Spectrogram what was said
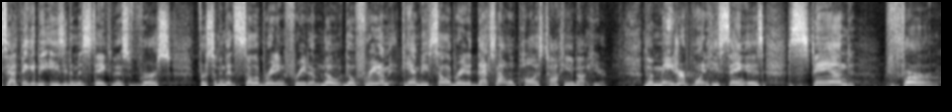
See, I think it'd be easy to mistake this verse for something that's celebrating freedom. No, though freedom can be celebrated, that's not what Paul is talking about here. The major point he's saying is stand firm.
